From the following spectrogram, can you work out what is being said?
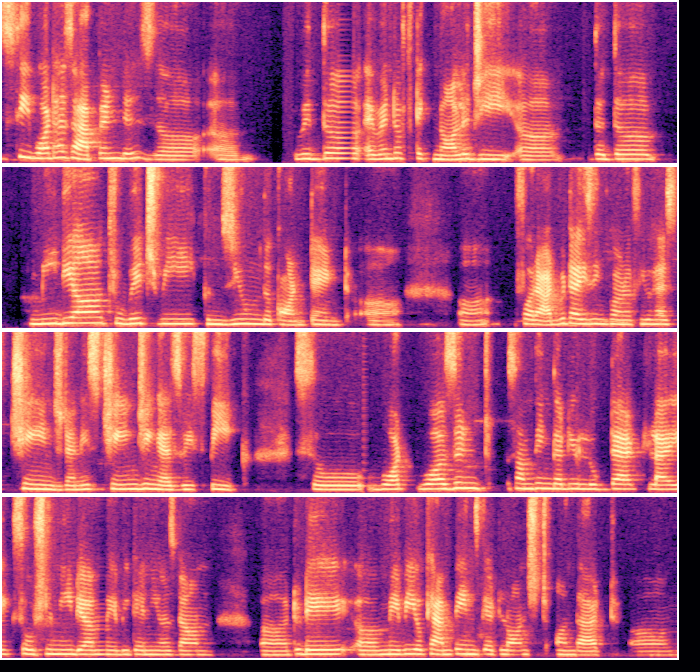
see, what has happened is uh, uh, with the event of technology, uh, the, the media through which we consume the content uh, uh, for advertising point of view has changed and is changing as we speak so what wasn't something that you looked at like social media maybe 10 years down uh, today uh, maybe your campaigns get launched on that um,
